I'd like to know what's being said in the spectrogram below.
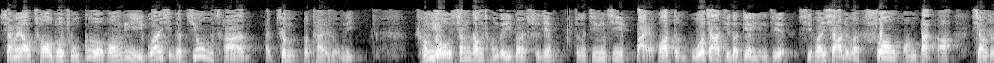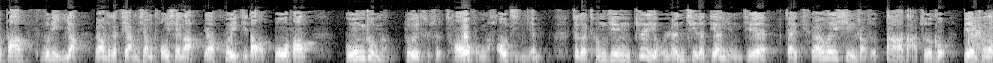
想要超脱出各方利益关系的纠缠，还真不太容易。曾有相当长的一段时间，这个金鸡、百花等国家级的电影节喜欢下这个双黄蛋啊，像是发福利一样，让这个奖项头衔啊要汇集到多方。公众呢对此是嘲讽了好几年。这个曾经最有人气的电影节，在权威性上是大打折扣，变成了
